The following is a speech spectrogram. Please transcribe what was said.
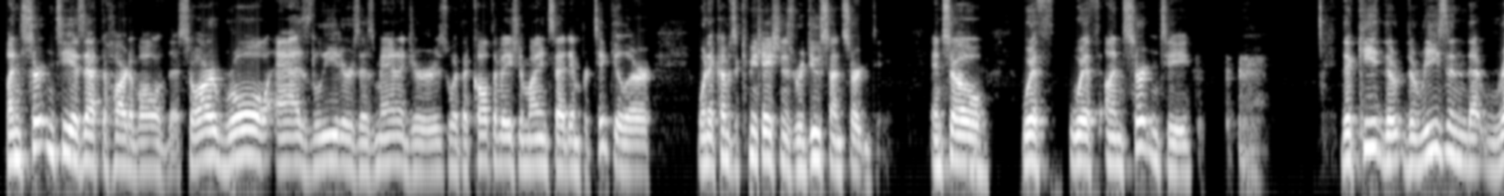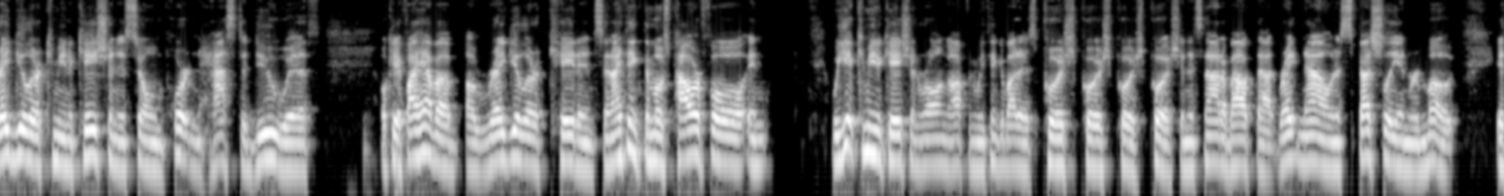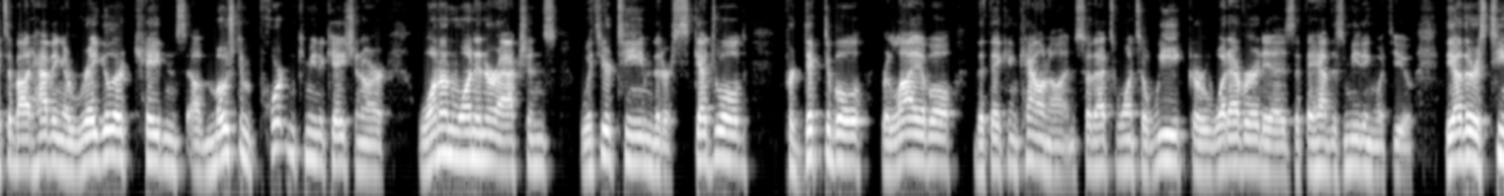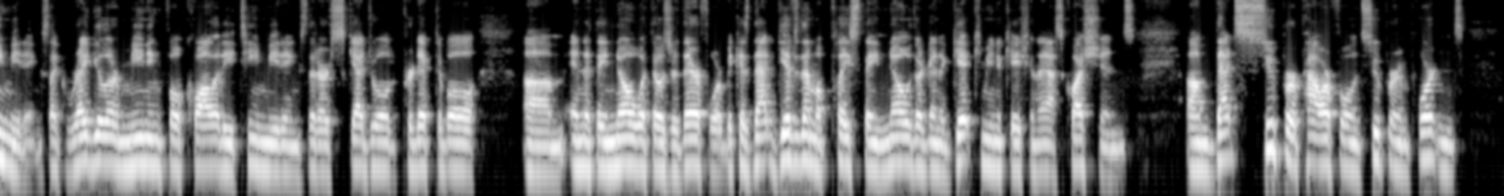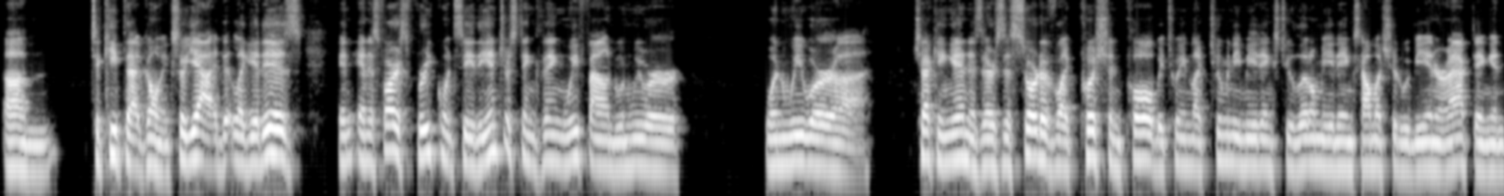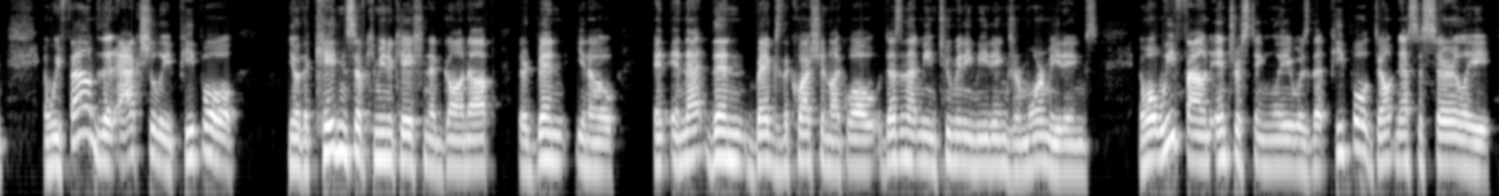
uncertainty is at the heart of all of this. So our role as leaders, as managers, with a cultivation mindset in particular, when it comes to communication, is reduce uncertainty and so with with uncertainty, the key the, the reason that regular communication is so important has to do with okay, if I have a, a regular cadence, and I think the most powerful and we get communication wrong often. We think about it as push, push, push, push. And it's not about that right now. And especially in remote, it's about having a regular cadence of most important communication are one on one interactions with your team that are scheduled predictable, reliable, that they can count on. So that's once a week or whatever it is that they have this meeting with you. The other is team meetings, like regular, meaningful, quality team meetings that are scheduled, predictable, um, and that they know what those are there for because that gives them a place they know they're going to get communication and ask questions. Um, that's super powerful and super important um, to keep that going. So, yeah, like it is. And, and as far as frequency, the interesting thing we found when we were when we were uh, checking in is there's this sort of like push and pull between like too many meetings, too little meetings. How much should we be interacting? And and we found that actually people, you know, the cadence of communication had gone up. There'd been, you know, and, and that then begs the question like, well, doesn't that mean too many meetings or more meetings? And what we found interestingly was that people don't necessarily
